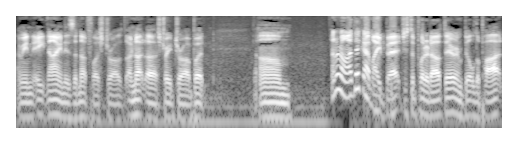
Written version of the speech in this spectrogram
I mean, eight nine is a nut flush draw, a nut uh, straight draw, but um, I don't know. I think I might bet just to put it out there and build a pot.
